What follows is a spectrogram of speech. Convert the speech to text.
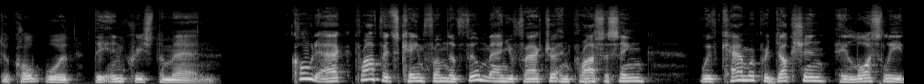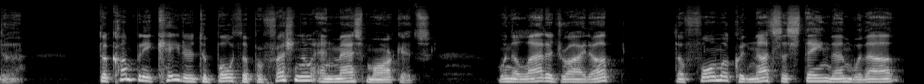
to cope with the increased demand. Kodak profits came from the film manufacture and processing, with camera production a loss leader. The company catered to both the professional and mass markets. When the latter dried up, the former could not sustain them without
